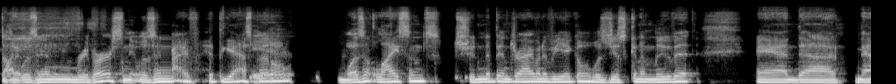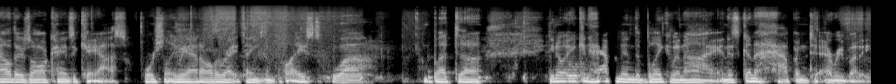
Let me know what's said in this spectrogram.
thought it was in reverse and it was in drive, hit the gas pedal, yeah. wasn't licensed, shouldn't have been driving a vehicle, was just going to move it. And uh, now there's all kinds of chaos. Fortunately, we had all the right things in place. Wow. But uh, you know, it can happen in the blink of an eye, and it's going to happen to everybody.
